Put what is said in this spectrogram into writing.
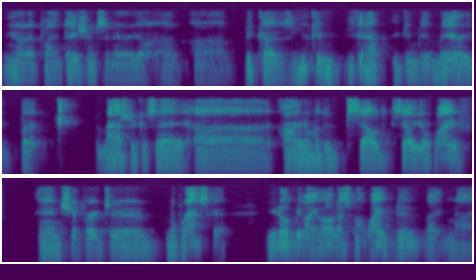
you know that plantation scenario uh, uh, because you can you can have you can get married but the master could say uh, all right i'm about to sell sell your wife and ship her to Nebraska. You don't be like, oh, that's my wife, dude. Like, no, nah,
